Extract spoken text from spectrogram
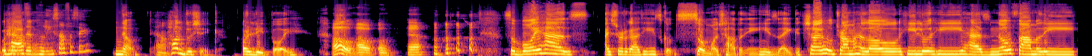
We The- have the, police officer. no Oh. Han Dushik or lead boy. Oh, oh, oh, yeah. So boy has I swear to God, he's got so much happening. He's like childhood trauma. Hello, he he has no family.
